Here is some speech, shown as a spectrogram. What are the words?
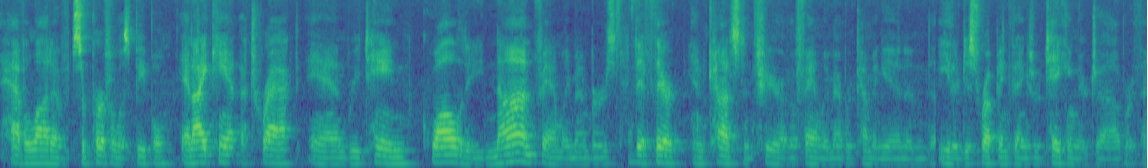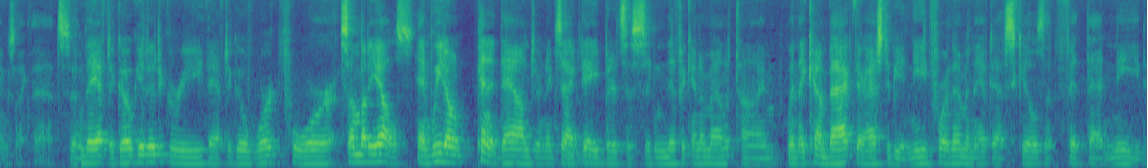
have a lot of superfluous people. And I can't attract and retain quality non family members if they're in constant fear of a family member coming in and either disrupting things or taking their job or things like that. So they have to go get a degree, they have to go work for somebody else. And we don't pin it down to an exact date, but it's a significant amount of time. When they come back, there has to be a need for them and they have to have skills that fit that need.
